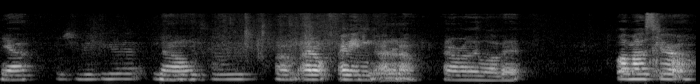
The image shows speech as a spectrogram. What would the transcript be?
Yeah. Did she make you get it? Did No. You it's kinda weird? Um, I don't, I mean, I don't know. I don't really love it. What mascara?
